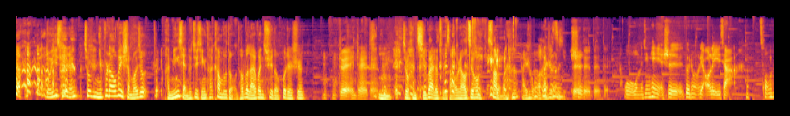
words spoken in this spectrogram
有一群人，就你不知道为什么，就很明显的剧情他看不懂，他问来问去的，或者是，对对对，嗯，就很奇怪的吐槽，然后最后算了吧，还是我还是自己。对对对对。我我们今天也是各种聊了一下，从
